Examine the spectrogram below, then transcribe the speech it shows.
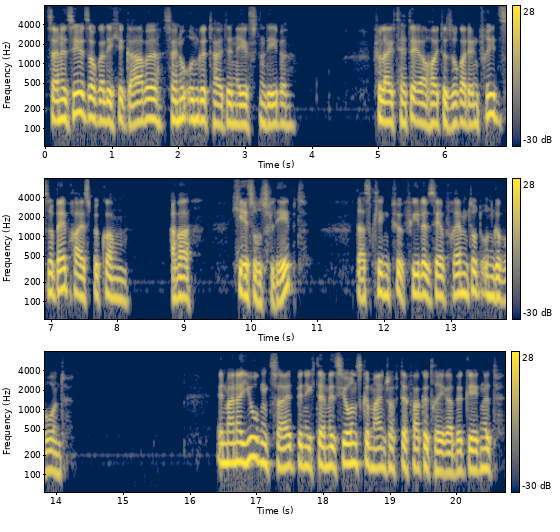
seine seelsorgerliche Gabe, seine ungeteilte Nächstenliebe. Vielleicht hätte er heute sogar den Friedensnobelpreis bekommen. Aber Jesus lebt? Das klingt für viele sehr fremd und ungewohnt. In meiner Jugendzeit bin ich der Missionsgemeinschaft der Fackelträger begegnet,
